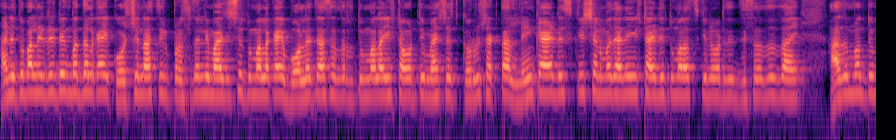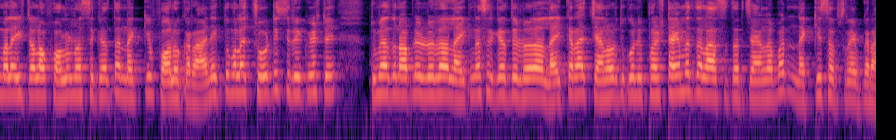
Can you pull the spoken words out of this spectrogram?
आणि तुम्हाला एडिटिंगबद्दल काही क्वेश्चन असतील पर्सनली माझ्याशी तुम्हाला काही बोलायचं असेल तर तुम्हाला इंस्टावरती मेसेज करू शकता. लिंक आहे डिस्क्रिप्शनमध्ये आणि इंस्टा आय डी तुम्हाला स्क्रीनवरती दिसतच आहे. अजून पण तुम्हाला इंस्टाला फॉलो नसेल केलं तर नक्की फॉलो करा. आणि एक तुम्हाला छोटीशी रिक्वेस्ट आहे. तुम्ही अजून आपल्या व्हिडिओला लाईक नसेल केलं तर व्हिडिओला लाईक करा. चॅनलवरती कोणी फर्स्ट टाईमच आला असेल तर चॅनल पण नक्की सबस्क्राईब करा.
